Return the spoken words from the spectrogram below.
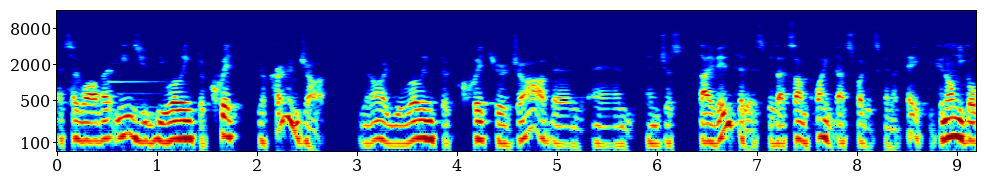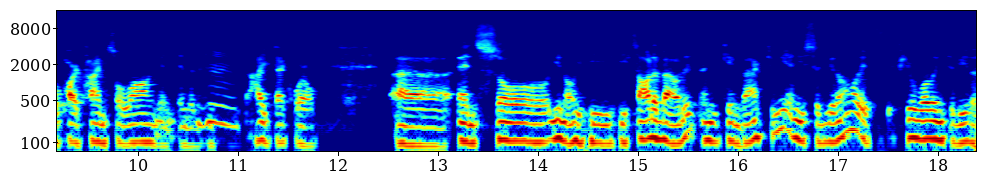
I said, well, that means you'd be willing to quit your current job. You know, are you willing to quit your job and and and just dive into this? Because at some point, that's what it's going to take. You can only go part time so long in, in the Mhm. high tech world. Uh, and so, you know, he he thought about it and he came back to me and he said, you know, if if you're willing to be the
